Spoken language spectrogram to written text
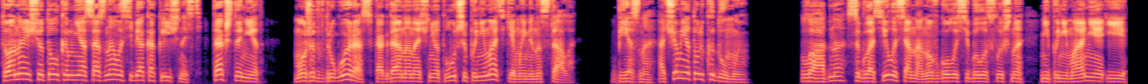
то она еще толком не осознала себя как личность, так что нет. Может, в другой раз, когда она начнет лучше понимать, кем именно стала. Бездна, о чем я только думаю. Ладно, согласилась она, но в голосе было слышно непонимание и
